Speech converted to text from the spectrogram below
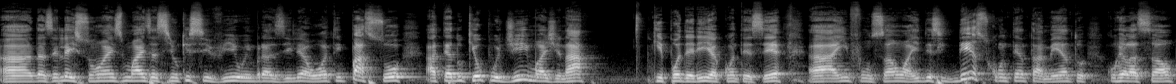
uh, das eleições, mas assim o que se viu em Brasília ontem passou até do que eu podia imaginar que poderia acontecer ah, em função aí desse descontentamento com relação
